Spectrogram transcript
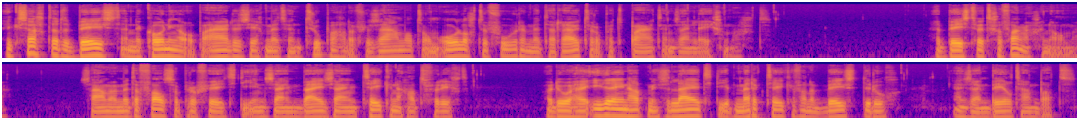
Ik zag dat het beest en de koningen op aarde zich met hun troepen hadden verzameld om oorlog te voeren met de ruiter op het paard en zijn legermacht. Het beest werd gevangen genomen, samen met de valse profeet die in zijn bijzijn tekenen had verricht, waardoor hij iedereen had misleid die het merkteken van het beest droeg en zijn beeld aanbad.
